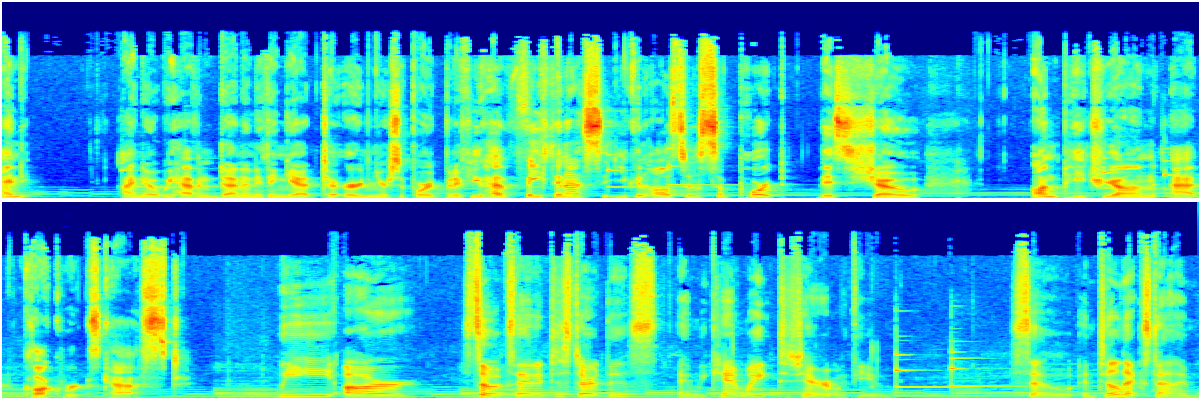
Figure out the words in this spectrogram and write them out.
And I know we haven't done anything yet to earn your support, but if you have faith in us, you can also support this show on Patreon at Clockworkscast. we are so excited to start this, and we can't wait to share it with you. So until next time,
